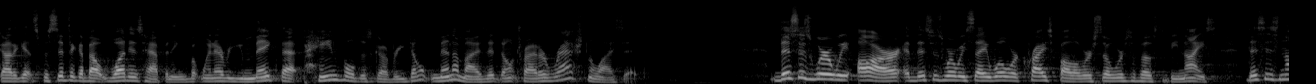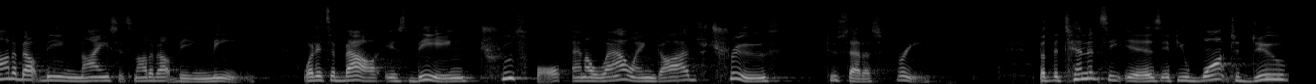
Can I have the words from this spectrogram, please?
got to get specific about what is happening, but whenever you make that painful discovery, don't minimize it, don't try to rationalize it. This is where we are, and this is where we say, well, we're Christ followers, so we're supposed to be nice. This is not about being nice, it's not about being mean. What it's about is being truthful and allowing God's truth to set us free. But the tendency is if you want to do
